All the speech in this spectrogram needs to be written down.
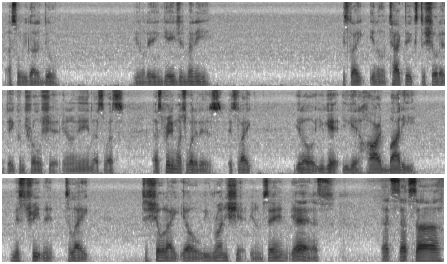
that's what we gotta do. You know, they engage in many it's like you know tactics to show that they control shit. You know what I mean? That's what's that's pretty much what it is. It's like you know you get you get hard body mistreatment to like to show like yo we run shit. You know what I'm saying? Yeah, that's that's that's uh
